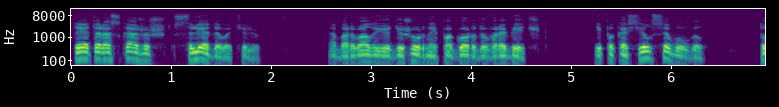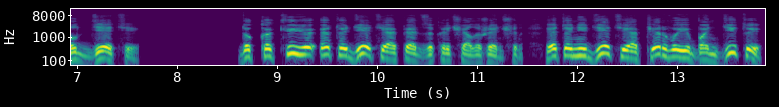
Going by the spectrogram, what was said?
Ты это расскажешь следователю. Оборвал ее дежурный по городу воробейчик и покосился в угол. Тут дети. Да какие это дети, опять закричала женщина. Это не дети, а первые бандиты.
